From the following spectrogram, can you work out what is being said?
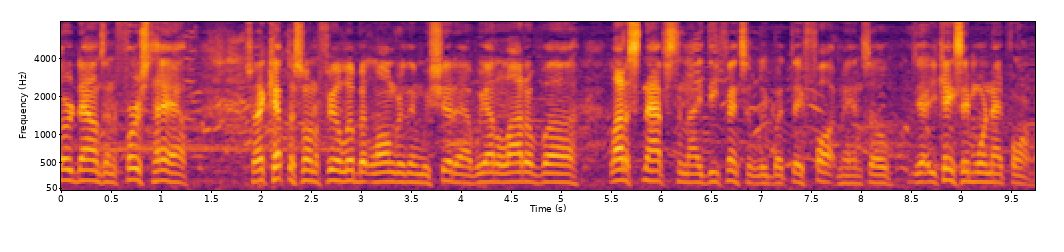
third downs in the first half. So that kept us on the field a little bit longer than we should have. We had a lot of uh, a lot of snaps tonight defensively, but they fought, man. So yeah, you can't say more than that for them.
